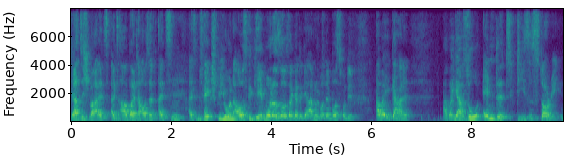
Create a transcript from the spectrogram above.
der hat sich mal als, als Arbeiter aus, als ein, als ein Fake-Spion ausgegeben oder so, sagt er, okay, Arnold war der Boss von dem. Aber egal. Aber ja, so endet diese Story.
